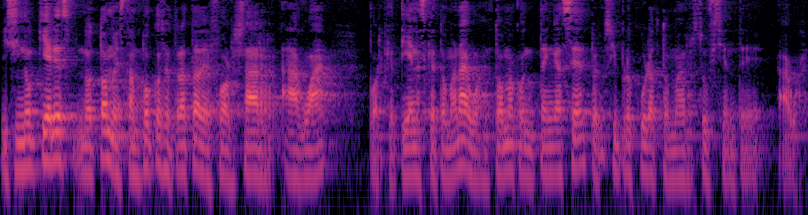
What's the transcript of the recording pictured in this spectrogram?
Y si no quieres, no tomes. Tampoco se trata de forzar agua porque tienes que tomar agua. Toma cuando tengas sed, pero sí procura tomar suficiente agua.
